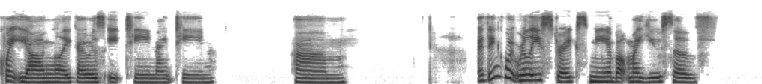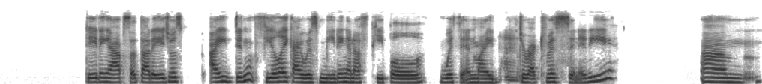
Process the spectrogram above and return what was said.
quite young, like I was 18, 19. Um, I think what really strikes me about my use of dating apps at that age was I didn't feel like I was meeting enough people within my Mm. direct vicinity. um,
